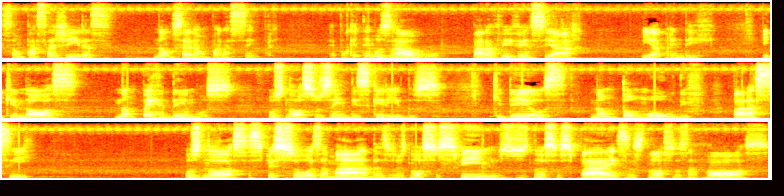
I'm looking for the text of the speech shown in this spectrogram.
são passageiras, não serão para sempre. É porque temos algo para vivenciar e aprender, e que nós não perdemos os nossos entes queridos, que Deus não tomou de, para si os nossas pessoas amadas, os nossos filhos, os nossos pais, os nossos avós,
